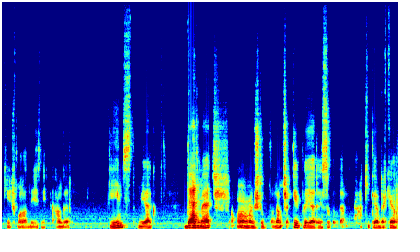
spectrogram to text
ki is marad nézni. Hunger Games-t, miek? Deathmatch, ah, nem is tudtam, nem csak két player részokat, de kit érdekel.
